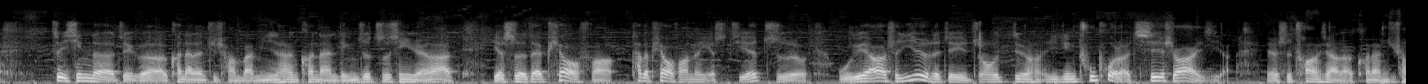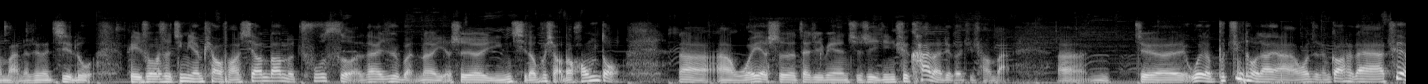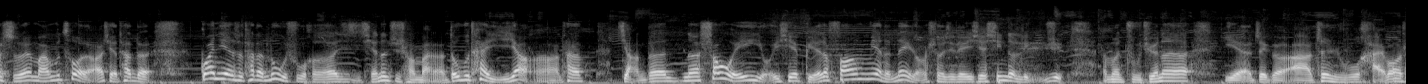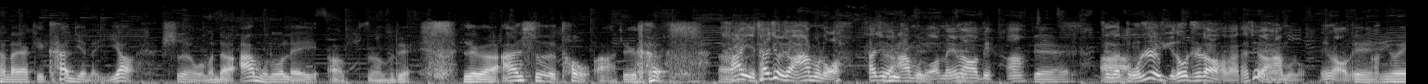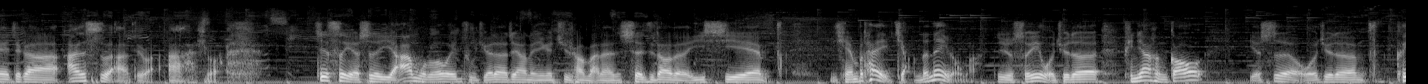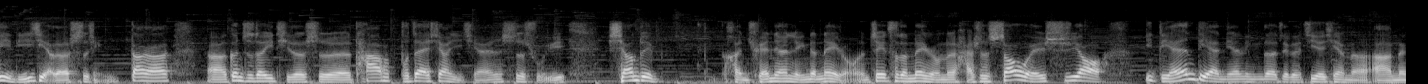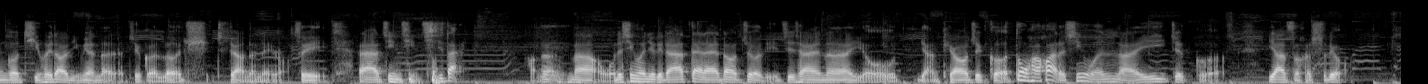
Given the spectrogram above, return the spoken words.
最新的这个柯南的剧场版《名侦探柯南：灵之执行人》啊，也是在票房，它的票房呢也是截止五月二十一日的这一周，基本上已经突破了七十二亿啊，也是创下了柯南剧场版的这个记录，可以说是今年票房相当的出色，在日本呢也是引起了不小的轰动。那啊，我也是在这边其实已经去看了这个剧场版，啊，嗯，这为了不剧透大家，我只能告诉大家，确实蛮不错的，而且它的关键是它的路数和以前的剧场版呢都不太一样啊，它讲的呢稍微有一些别的方面的内容，涉及了一些新的领域。那么主角呢也这个啊，正如海报上大家可以看见的一样，是我们的阿姆罗雷啊，不不对，这个安室透啊，这个 他也他就叫阿姆罗，他就叫阿姆罗，没毛病啊。对这个啊懂日语都知道，好吧？他就叫阿姆罗，没毛病对啊。，因为这个安室啊，对吧？啊，是吧？这次也是以阿姆罗为主角的这样的一个剧场版呢，涉及到的一些以前不太讲的内容吧，就是所以我觉得评价很高，也是我觉得可以理解的事情。当然，呃，更值得一提的是，它不再像以前是属于相对很全年龄的内容，这次的内容呢，还是稍微需要。一点点年龄的这个界限呢，啊，能够体会到里面的这个乐趣，这样的内容，所以大家敬请期待。好的，那我的新闻就给大家带来到这里。接下来呢，有两条这个动画化的新闻来这个鸭子和石榴。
